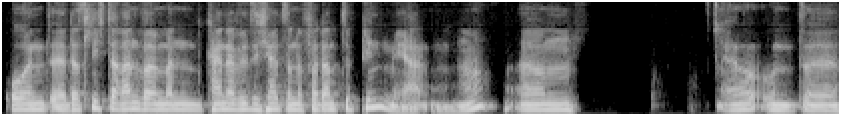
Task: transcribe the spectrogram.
Und äh, das liegt daran, weil man, keiner will sich halt so eine verdammte PIN merken. Ne? Ähm, ja, und äh,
